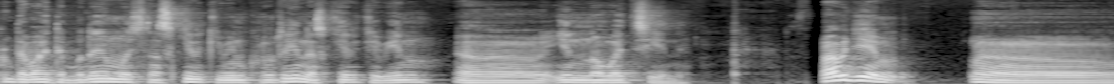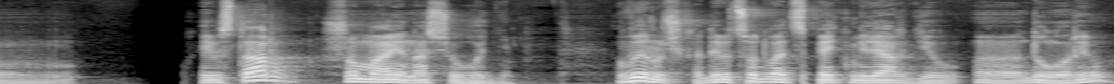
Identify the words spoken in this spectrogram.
давайте подивимось, наскільки він крутий, наскільки він е, інноваційний. Справді, е, Київстар що має на сьогодні? Виручка 925 мільярдів е, доларів.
